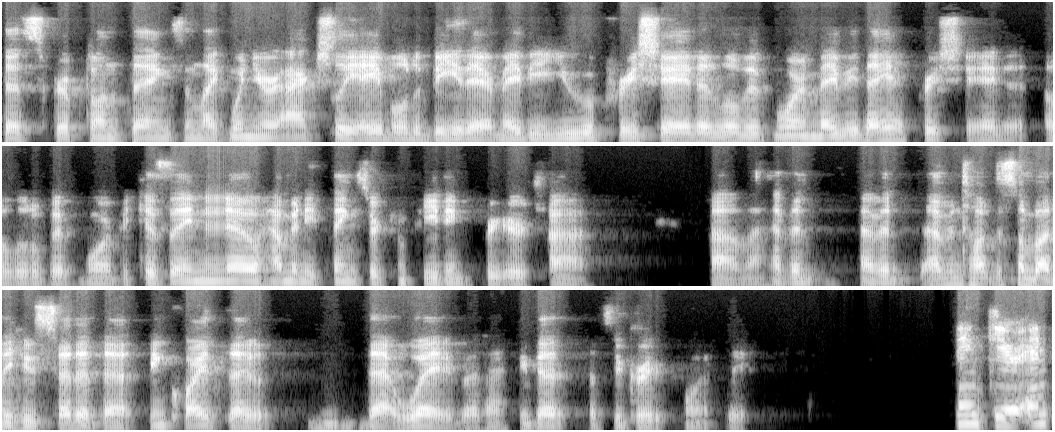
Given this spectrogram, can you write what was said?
the script on things and like when you're actually able to be there maybe you appreciate it a little bit more and maybe they appreciate it a little bit more because they know how many things are competing for your time um, I haven't haven't I haven't talked to somebody who said it that in quite that that way, but I think that that's a great point. Lee. Thank you, and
